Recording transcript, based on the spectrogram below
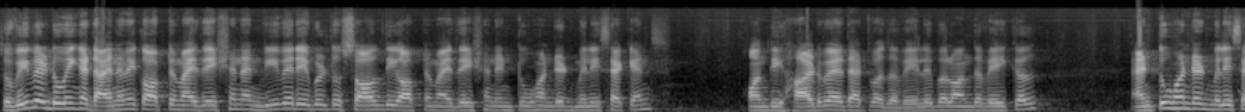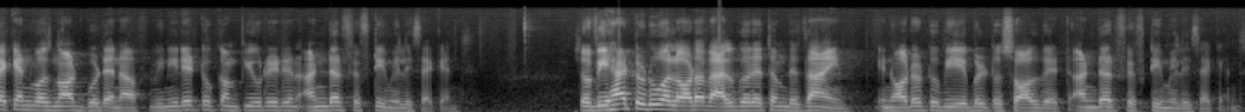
So we were doing a dynamic optimization and we were able to solve the optimization in 200 milliseconds on the hardware that was available on the vehicle. And 200 millisecond was not good enough. We needed to compute it in under 50 milliseconds. So we had to do a lot of algorithm design in order to be able to solve it under 50 milliseconds.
